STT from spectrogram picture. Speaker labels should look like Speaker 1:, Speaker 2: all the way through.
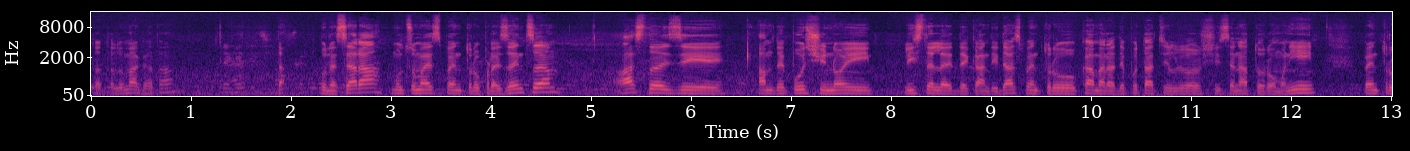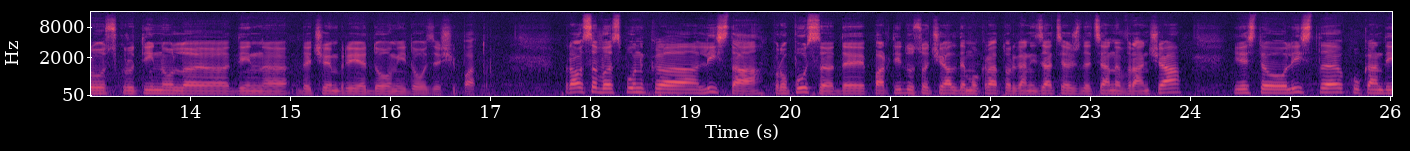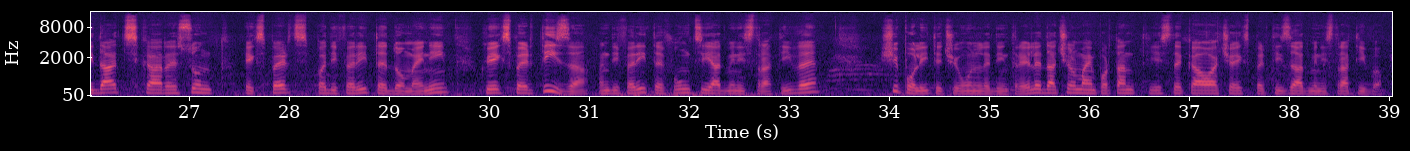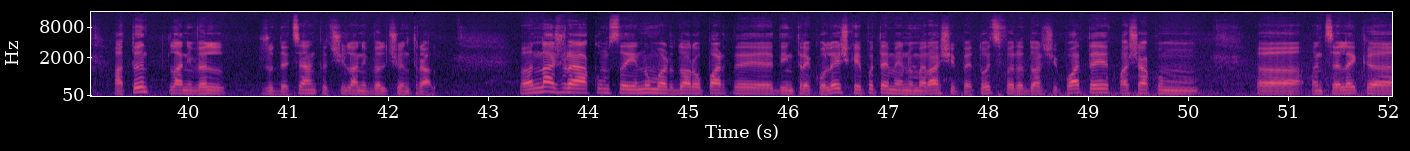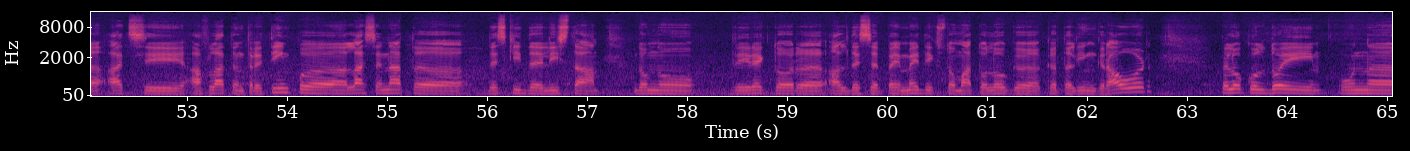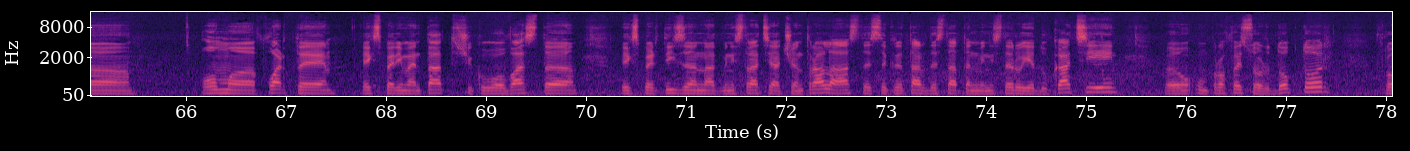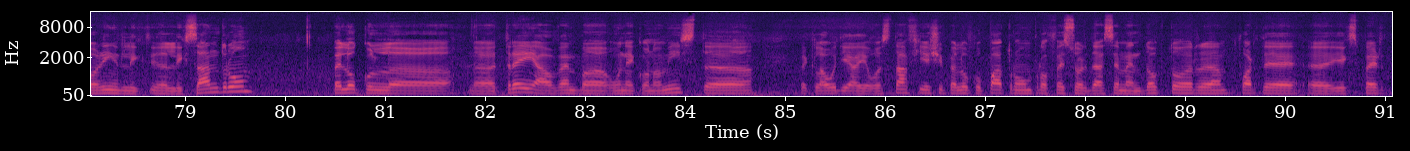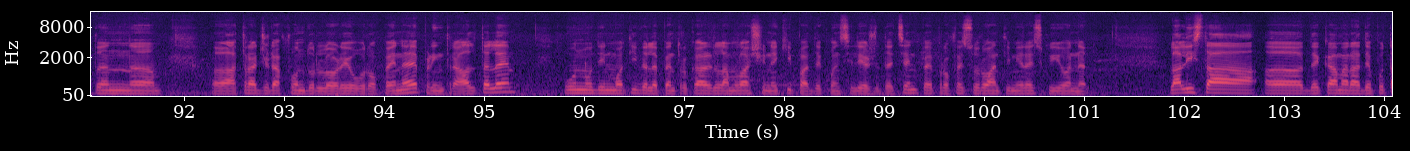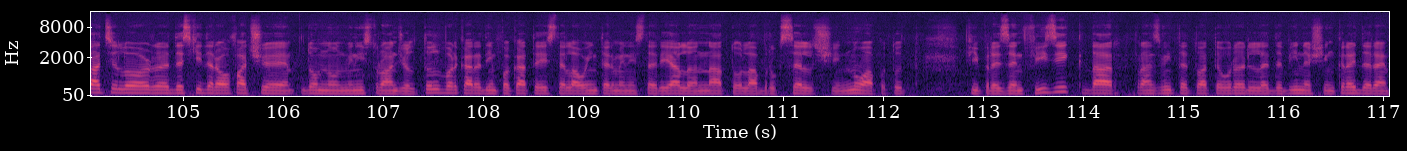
Speaker 1: Toată lumea gata? Da. Bună seara, mulțumesc pentru prezență. Astăzi am depus și noi listele de candidați pentru Camera Deputaților și Senatul României pentru scrutinul uh, din uh, decembrie 2024. Vreau să vă spun că lista propusă de Partidul Social Democrat Organizația Județeană Vrancea este o listă cu candidați care sunt experți pe diferite domenii, cu expertiză în diferite funcții administrative și politice unele dintre ele, dar cel mai important este că au acea expertiză administrativă, atât la nivel județean cât și la nivel central. N-aș vrea acum să enumăr doar o parte dintre colegi, că îi putem enumera și pe toți, fără doar și poate, așa cum Uh, înțeleg că ați aflat între timp. Uh, la Senat uh, deschide lista domnul director al DSP, medic stomatolog Cătălin Graur. Pe locul 2, un om foarte experimentat și cu o vastă expertiză în administrația centrală, astăzi secretar de stat în Ministerul Educației, un profesor doctor, Florin Alexandru. Pe locul 3 uh, uh, avem uh, un economist, pe Claudia Eustafie și pe locul 4 un profesor de asemenea doctor, foarte expert în atragerea fondurilor europene, printre altele. Unul din motivele pentru care l-am luat și în echipa de consilieri județeni pe profesorul Antimirescu Ionel. La lista uh, de Camera Deputaților, deschiderea o face domnul ministru Angel Tâlvăr, care din păcate este la o interministerială în NATO la Bruxelles și nu a putut fi prezent fizic, dar transmite toate urările de bine și încredere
